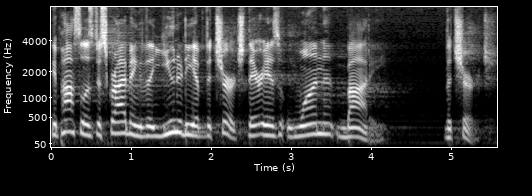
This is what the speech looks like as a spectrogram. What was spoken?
The apostle is describing the unity of the church. There is one body, the church.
